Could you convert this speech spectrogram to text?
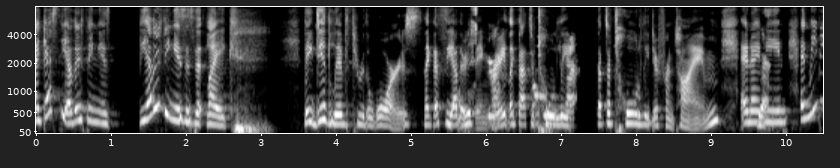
i guess the other thing is the other thing is is that like they did live through the wars like that's the other thing right like that's a Oh, totally yeah. That's a totally different time and i Yeah. mean and maybe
